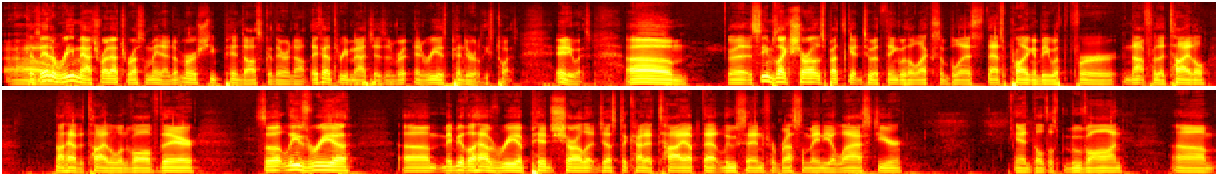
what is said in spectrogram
Because they had a rematch right after WrestleMania. I don't remember if she pinned Asuka there or not. They've had three matches, and, and Rhea's pinned her at least twice. Anyways, um, uh, it seems like Charlotte's about to get into a thing with Alexa Bliss. That's probably going to be with for not for the title, not have the title involved there. So it leaves Rhea. Um, maybe they'll have Rhea pin Charlotte just to kind of tie up that loose end from WrestleMania last year, and they'll just move on. Um,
